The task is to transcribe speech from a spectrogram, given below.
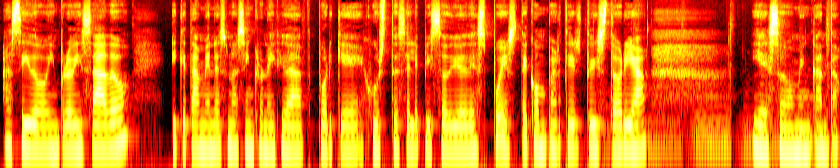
has sido improvisado y que también es una sincronicidad porque justo es el episodio después de compartir tu historia y eso me encanta.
